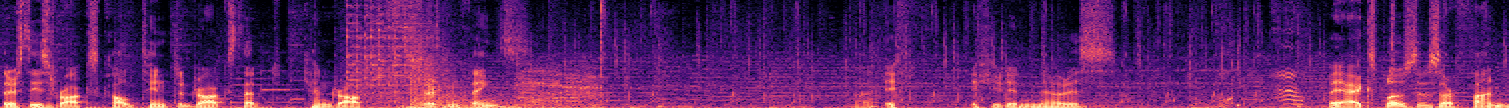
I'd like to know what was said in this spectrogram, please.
there's these rocks called tinted rocks that can drop certain things. Uh, if if you didn't notice. But yeah, explosives are fun.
